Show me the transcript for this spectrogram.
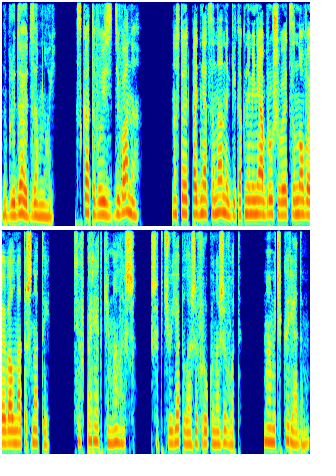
наблюдают за мной. Скатываюсь с дивана, но стоит подняться на ноги, как на меня обрушивается новая волна тошноты. Все в порядке, малыш», — шепчу я, положив руку на живот. «Мамочка рядом».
